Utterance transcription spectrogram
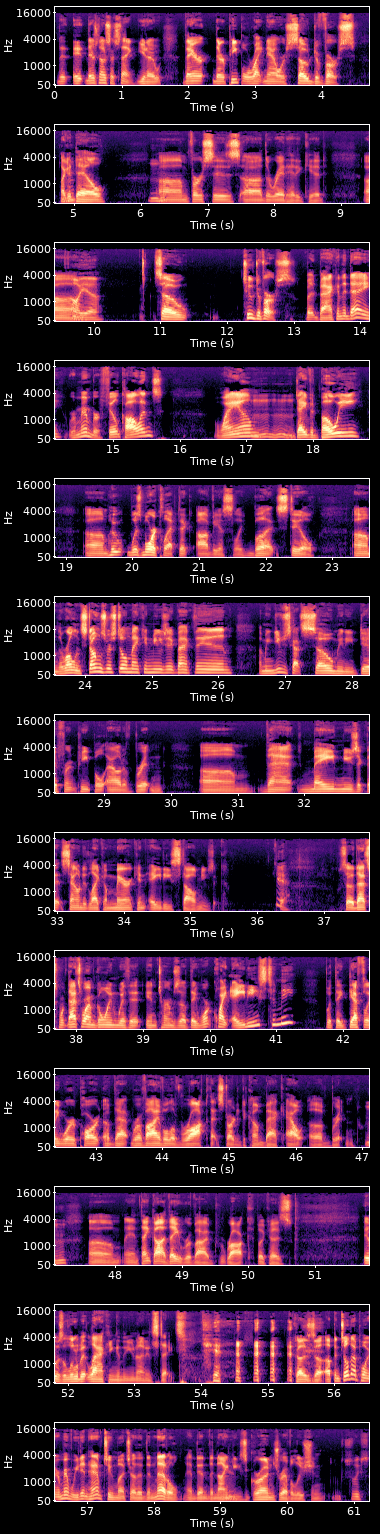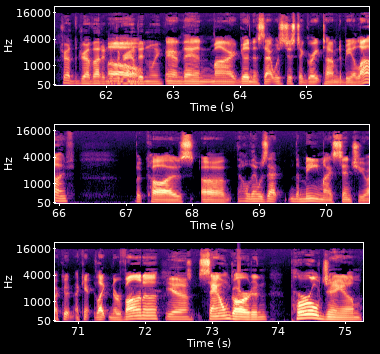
That it, there's no such thing. You know, their their people right now are so diverse, like Mm-hmm. Adele um, versus uh, the redheaded kid. Um, oh yeah. So too diverse. But back in the day, remember Phil Collins, Wham, David Bowie, um, who was more eclectic, obviously, but still. Um, the Rolling Stones were still making music back then. I mean, you just got so many different people out of Britain um, that made music that sounded like American 80s style music. Yeah. So that's where that's where I'm going with it in terms of they weren't quite 80s to me, but they definitely were part of that revival of rock that started to come back out of Britain. Um, and thank God they revived rock because it was a little bit lacking in the United States. Yeah. Because uh, up until that point, remember, we didn't have too much other than metal, and then the 90s grunge revolution So we tried to drive that into the ground, didn't we? and then, my goodness, that was just a great time to be alive because uh, oh, there was that the meme I sent you. I couldn't, I can't like Nirvana, Yeah. Soundgarden, Pearl Jam,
